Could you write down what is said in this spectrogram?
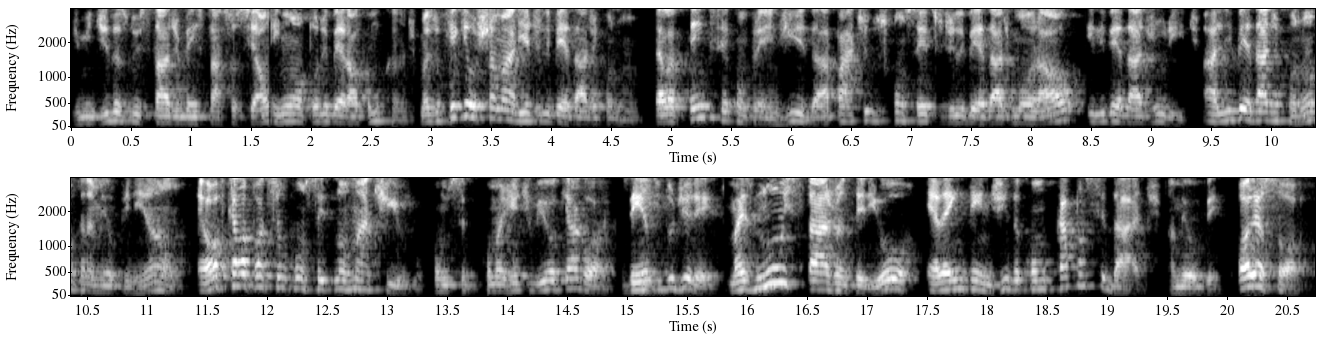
de medidas do Estado de bem-estar social em um autor liberal como Kant. Mas o que eu chamaria de liberdade econômica? Ela tem que ser compreendida a partir dos conceitos de liberdade moral e liberdade jurídica. A liberdade econômica, na minha opinião, é óbvio que ela pode ser um conceito normativo, como, se- como a gente viu aqui agora, dentro do direito. Mas num estágio anterior, ela é entendida como capacidade, a meu ver. Olha só,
